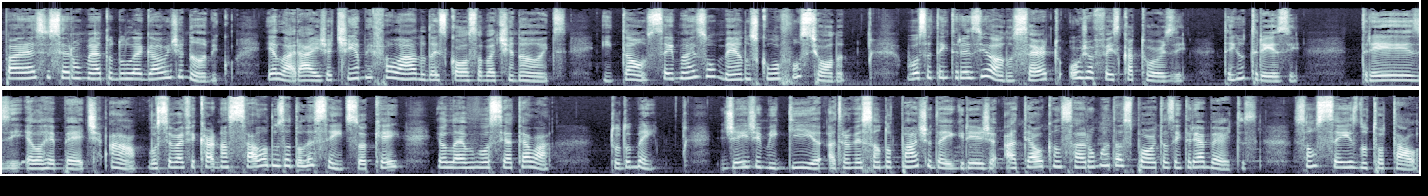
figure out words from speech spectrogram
Parece ser um método legal e dinâmico. Elarai já tinha me falado da escola sabatina antes, então sei mais ou menos como funciona. Você tem 13 anos, certo? Ou já fez 14? Tenho 13. 13, ela repete. Ah, você vai ficar na sala dos adolescentes, ok? Eu levo você até lá. Tudo bem. Jade me guia atravessando o pátio da igreja até alcançar uma das portas entreabertas. São seis no total,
